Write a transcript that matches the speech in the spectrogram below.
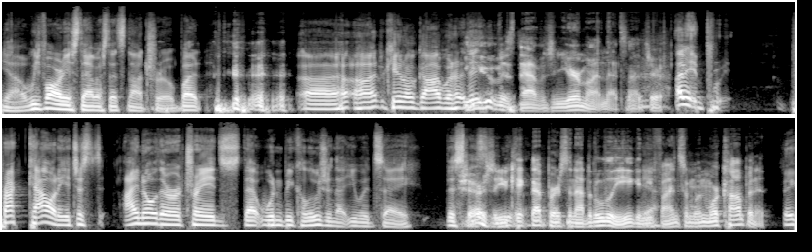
Yeah, we've already established that's not true. But uh, Hunt, Kittle, Godwin. they- You've established in your mind that's not true. I mean, pr- practicality. It just I know there are trades that wouldn't be collusion that you would say this. Sure. is, So you know, kick that person out of the league and Yeah. you find someone more competent. They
